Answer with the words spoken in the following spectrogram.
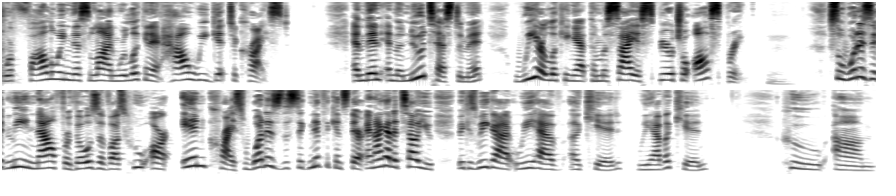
we're following this line. We're looking at how we get to Christ. And then in the New Testament, we are looking at the Messiah's spiritual offspring. Mm. So what does it mean now for those of us who are in Christ? What is the significance there? And I got to tell you because we got we have a kid, we have a kid who um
